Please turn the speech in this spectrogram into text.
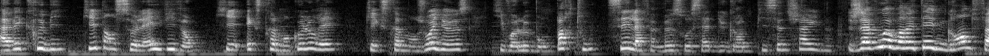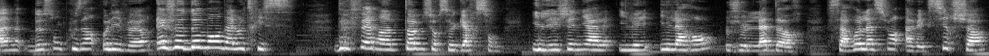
avec Ruby, qui est un soleil vivant, qui est extrêmement coloré, qui est extrêmement joyeuse, qui voit le bon partout. C'est la fameuse recette du Grumpy Sunshine. J'avoue avoir été une grande fan de son cousin Oliver et je demande à l'autrice de faire un tome sur ce garçon. Il est génial, il est hilarant, je l'adore. Sa relation avec Sirsha,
